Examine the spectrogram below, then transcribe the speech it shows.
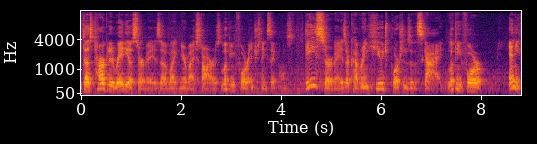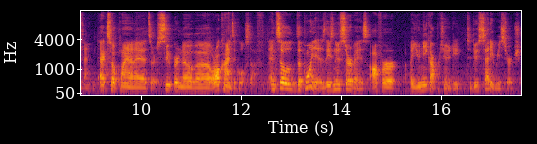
does targeted radio surveys of like nearby stars, looking for interesting signals. These surveys are covering huge portions of the sky, looking for anything. Exoplanets or supernova or all kinds of cool stuff. And so the point is, these new surveys offer a unique opportunity to do SETI research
